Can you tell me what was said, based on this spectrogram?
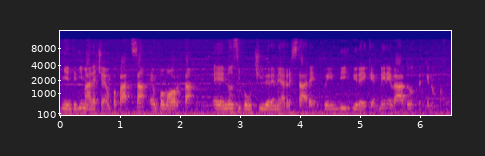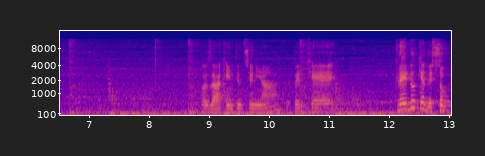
niente di male, cioè è un po' pazza, è un po' morta e non si può uccidere né arrestare, quindi direi che me ne vado perché non posso... Cosa, che intenzioni ha? Perché... Credo che adesso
